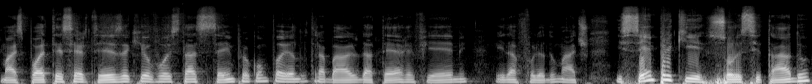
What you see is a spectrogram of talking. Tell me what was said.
Mas pode ter certeza que eu vou estar sempre acompanhando o trabalho da Terra FM e da Folha do Mate. E sempre que solicitado,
